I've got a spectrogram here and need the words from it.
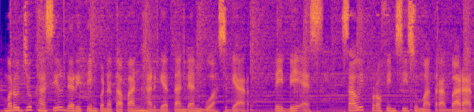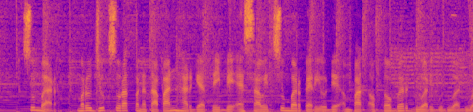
Merujuk hasil dari Tim Penetapan Harga Tandan Buah Segar, TBS, Sawit Provinsi Sumatera Barat, Sumbar, merujuk Surat Penetapan Harga TBS Sawit Sumbar periode 4 Oktober 2022,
